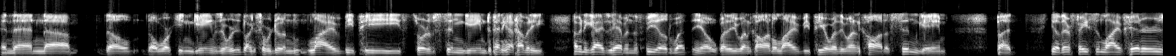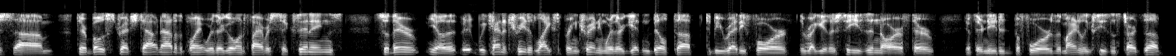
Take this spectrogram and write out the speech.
and then uh, they'll they'll work in games. Like so we're doing live BP sort of sim game, depending on how many how many guys we have in the field. What you know whether you want to call it a live BP or whether you want to call it a sim game, but you know they're facing live hitters. Um, they're both stretched out now to the point where they're going five or six innings. So they're you know we kind of treat it like spring training where they're getting built up to be ready for the regular season, or if they're if they're needed before the minor league season starts up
